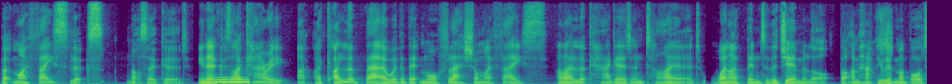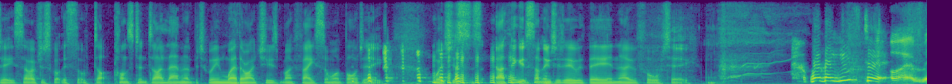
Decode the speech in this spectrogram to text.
But my face looks not so good, you know, because I carry, I, I, I look better with a bit more flesh on my face, and I look haggard and tired when I've been to the gym a lot. But I'm happy with my body, so I've just got this sort of di- constant dilemma between whether I choose my face or my body, which is, I think it's something to do with being over forty. Well, they used to. Uh,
